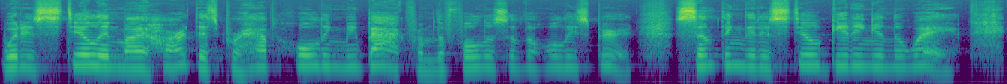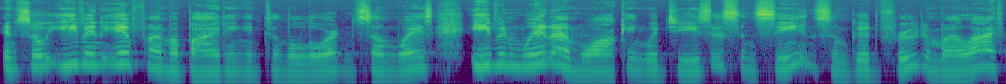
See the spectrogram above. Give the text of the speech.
what is still in my heart that's perhaps holding me back from the fullness of the Holy Spirit, something that is still getting in the way. And so, even if I'm abiding into the Lord in some ways, even when I'm walking with Jesus and seeing some good fruit in my life,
